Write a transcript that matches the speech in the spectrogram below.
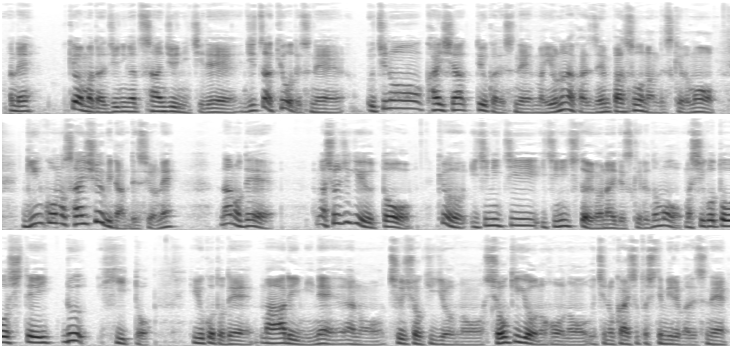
まあ、ね、今日はまだ12月30日で、実は今日ですね、うちの会社っていうかですね、まあ、世の中全般そうなんですけども、銀行の最終日なんですよね。なので、まあ、正直言うと、今日一日一日とは言わないですけれども、まあ、仕事をしている日ということで、まあ、ある意味ね、あの、中小企業の、小企業の方のうちの会社としてみればですね、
